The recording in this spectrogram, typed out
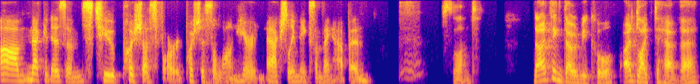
um, mechanisms to push us forward, push us along here, and actually make something happen. Excellent. No, I think that would be cool. I'd like to have that.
